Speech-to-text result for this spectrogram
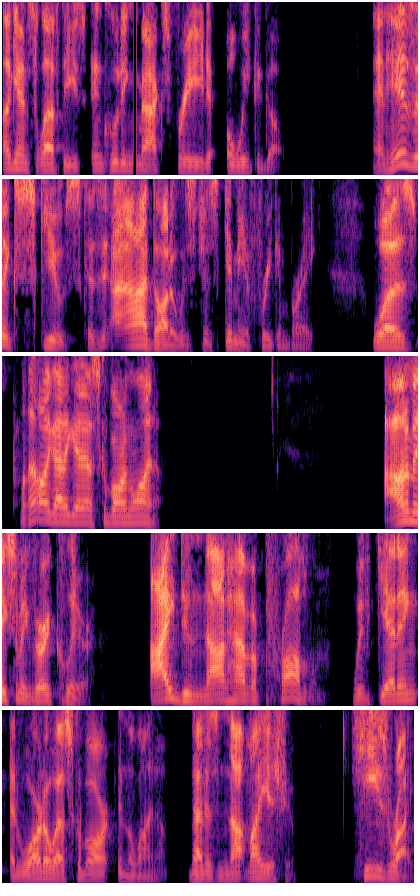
against lefties, including Max Fried a week ago. And his excuse, because I thought it was just give me a freaking break, was, well, I got to get Escobar in the lineup. I want to make something very clear. I do not have a problem with getting Eduardo Escobar in the lineup. That is not my issue. He's right.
